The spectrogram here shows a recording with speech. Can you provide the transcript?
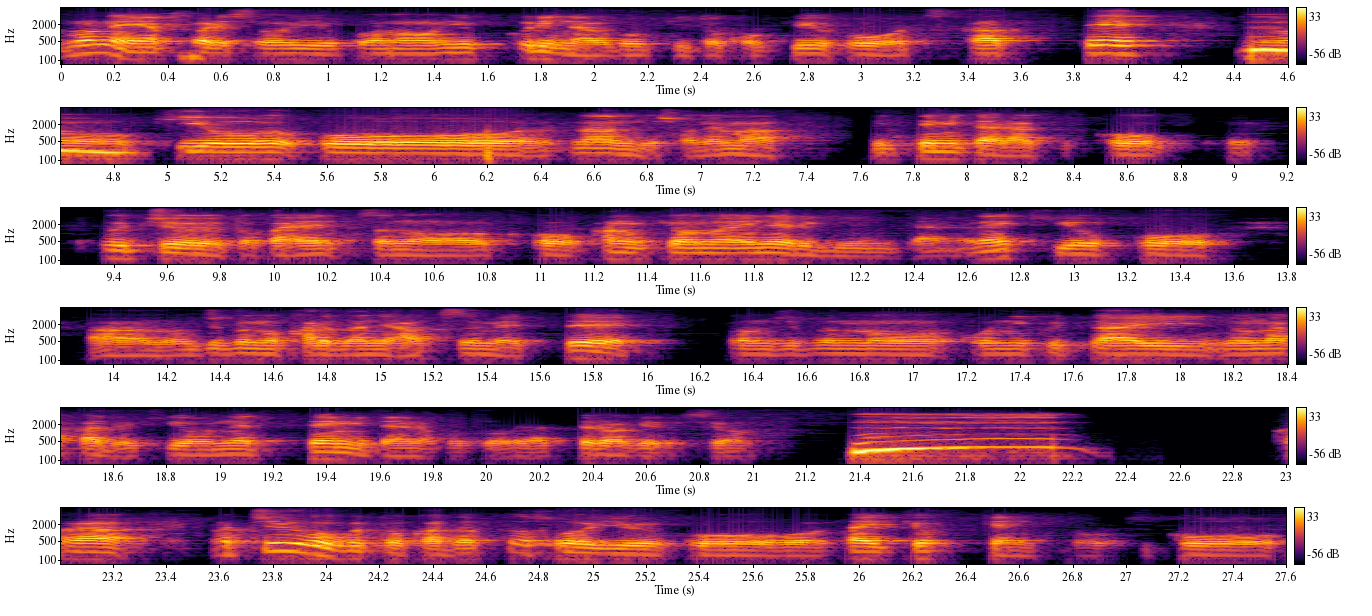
もね、やっぱりそういうこのゆっくりな動きと呼吸法を使って、うん、の気をこう、なんでしょうね、まあ、言ってみたら、こう、宇宙とか、その、こう、環境のエネルギーみたいなね、気をこう、あの、自分の体に集めて、その自分のこう肉体の中で気を練ってみたいなことをやってるわけですよ。うん。から、まあ、中国とかだとそういう、こう、太極拳と気候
